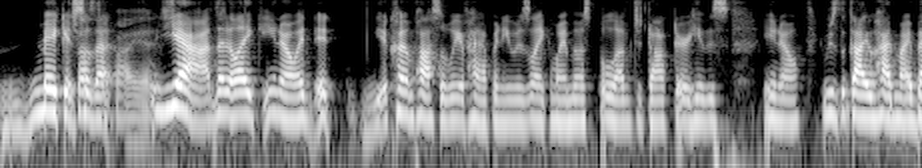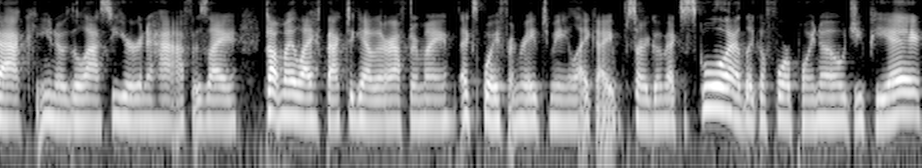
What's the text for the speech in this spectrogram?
make it Justify so that it. yeah that like you know it, it it couldn't possibly have happened. He was like my most beloved doctor. He was you know he was the guy who had my back you know the last year and a half as i got my life back together after my ex-boyfriend raped me. Like i started going back to school. I had like a 4.0 gpa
